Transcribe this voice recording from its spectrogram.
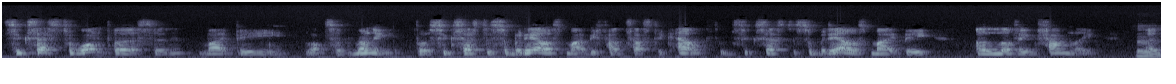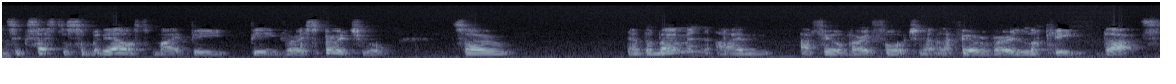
success to one person might be lots of money, but success to somebody else might be fantastic health, and success to somebody else might be a loving family, hmm. and success to somebody else might be being very spiritual. So at the moment, I'm I feel very fortunate and I feel very lucky that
